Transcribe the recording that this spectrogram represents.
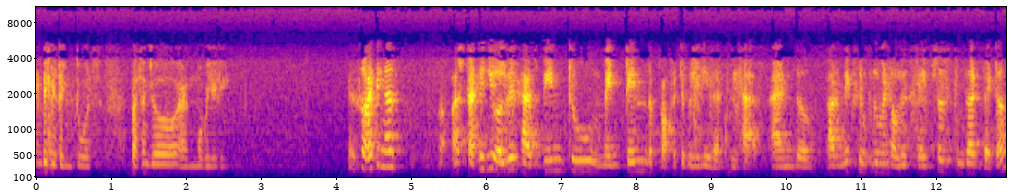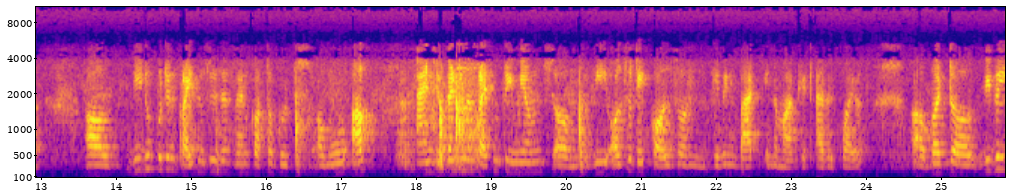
indicating towards passenger and mobility. So I think as our strategy always has been to maintain the profitability that we have and uh, our mix improvement always helps us do that better. Uh, we do put in price increases when cost of goods move up and depending on pricing premiums, um, we also take calls on giving back in the market as required. Uh, but uh, we will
